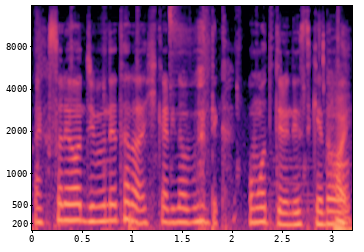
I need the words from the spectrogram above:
なんかそれを自分でただ光の分って思ってるんですけど、はい、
